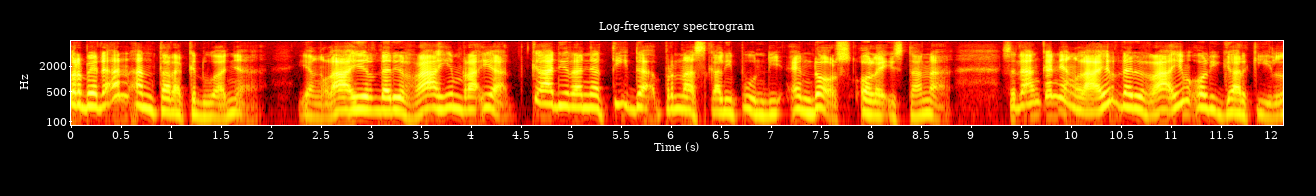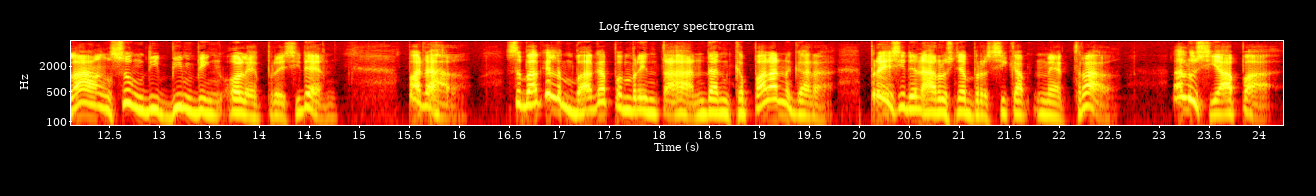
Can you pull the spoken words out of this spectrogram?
perbedaan antara keduanya yang lahir dari rahim rakyat kehadirannya tidak pernah sekalipun di-endorse oleh istana. Sedangkan yang lahir dari rahim oligarki langsung dibimbing oleh presiden. Padahal, sebagai lembaga pemerintahan dan kepala negara, presiden harusnya bersikap netral. Lalu siapa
